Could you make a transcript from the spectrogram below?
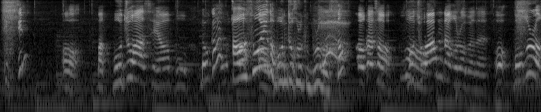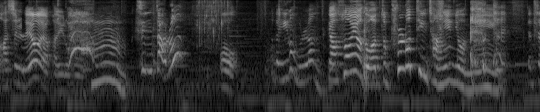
직진? 막어막 뭐 좋아하세요? 뭐 너가? 아 소희가 먼저 그렇게 물어봤어? 어 그래서 뭐 우와. 좋아한다 그러면은 어 먹으러 가실래요? 약간 이러고 음. 진짜로? 어 나 이건 몰랐는데. 야 소희야 너 완전 플로팅 장인이었네. 야, 진짜.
